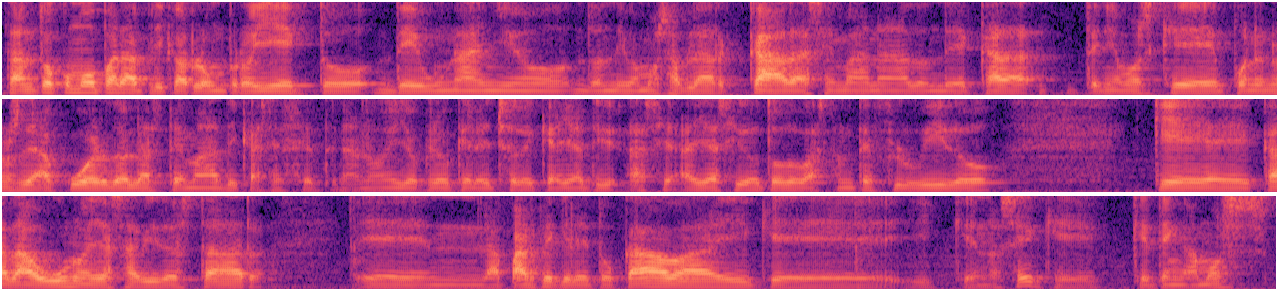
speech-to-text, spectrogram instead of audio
tanto como para aplicarlo a un proyecto de un año donde íbamos a hablar cada semana, donde cada, teníamos que ponernos de acuerdo en las temáticas, etc. ¿no? Y yo creo que el hecho de que haya, haya, sido todo bastante fluido, que cada uno haya sabido estar en la parte que le tocaba y que, no sé, que tengamos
